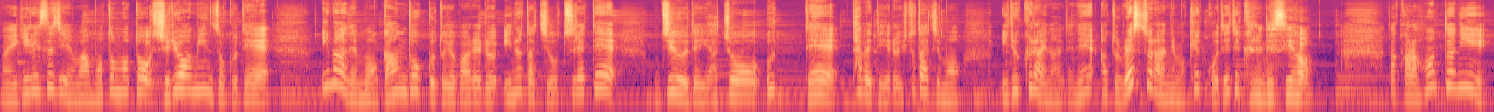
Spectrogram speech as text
まあ、イギリス人はもともと狩猟民族で今でもガンドッグと呼ばれる犬たちを連れて銃で野鳥を撃って食べている人たちもいるくらいなんでね。あとレストランにも結構出てくるんですよ。だから本当に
